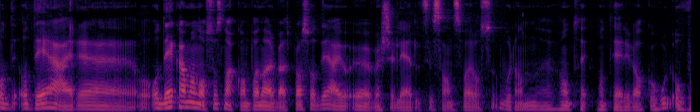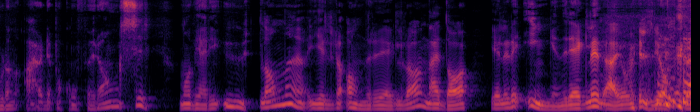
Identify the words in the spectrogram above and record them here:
og, det, og, det er, eh, og det kan man også snakke om på en arbeidsplass, og det er jo øverste ledelsesansvar også. Hvordan håndterer vi alkohol? Og hvordan er det på konferanser? Når vi er i utlandet, gjelder det andre regler da? Nei, da gjelder det ingen regler, er jo veldig ofte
